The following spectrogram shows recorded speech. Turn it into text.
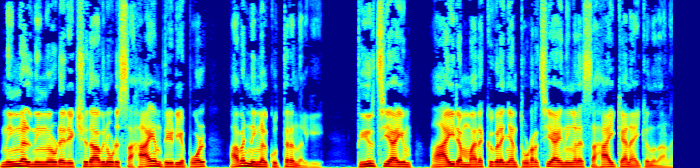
നിങ്ങൾ നിങ്ങളുടെ രക്ഷിതാവിനോട് സഹായം തേടിയപ്പോൾ അവൻ നിങ്ങൾക്കുത്തരം നൽകി. തീർച്ചയായും ആയിരം മലക്കുകളെ ഞാൻ തുടർച്ചയായി നിങ്ങളെ സഹായിക്കാൻ അയക്കുന്നതാണ്.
